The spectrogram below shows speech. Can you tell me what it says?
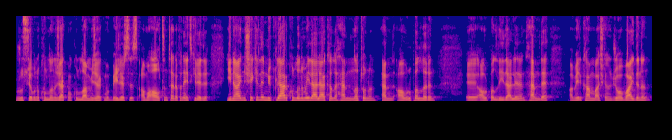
Rusya bunu kullanacak mı kullanmayacak mı belirsiz ama altın tarafını etkiledi. Yine aynı şekilde nükleer kullanımı ile alakalı hem NATO'nun hem Avrupalıların e, Avrupalı liderlerin hem de Amerikan Başkanı Joe Biden'ın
